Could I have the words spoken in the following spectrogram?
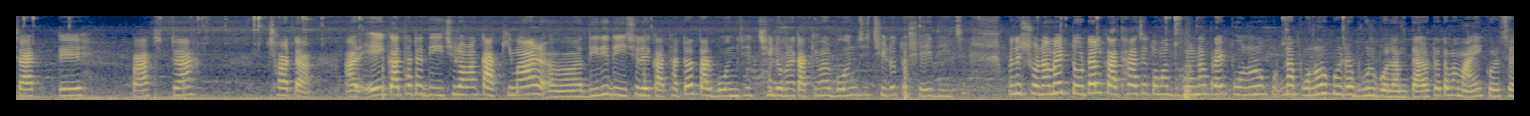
চারটে, পাঁচটা। ছটা। আর এই কাঁথাটা দিয়েছিল আমার কাকিমার দিদি দিয়েছিল এই কাঁথাটা, তার বোনঝির ছিল মানে কাকিমার বোনঝি ছিল, তো সেই দিয়েছে। মানে সোনামায়ের টোটাল কাঁথা আছে, তোমার ধরে নাও প্রায় পনেরো না, পনেরো কুড়িটা ভুল বললাম, তেরোটা তো আমার মাই করেছে।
